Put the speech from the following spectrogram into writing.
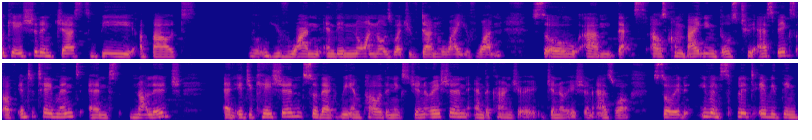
okay, it shouldn't just be about you've won and then no one knows what you've done or why you've won. So um, that's I was combining those two aspects of entertainment and knowledge and education so that we empower the next generation and the current ger- generation as well. So it even split everything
